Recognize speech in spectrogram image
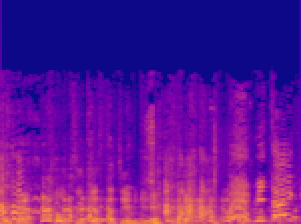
てるから 交通キャスターチームに。見たいけど。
